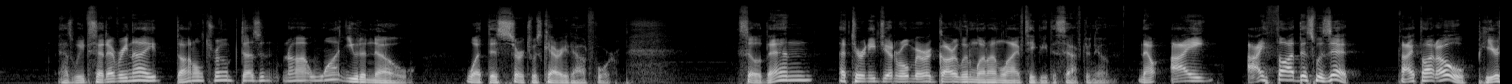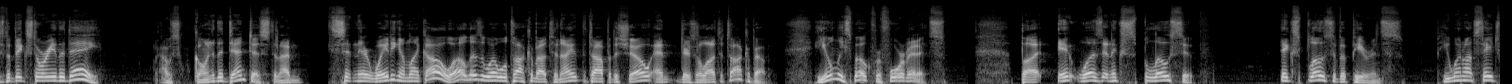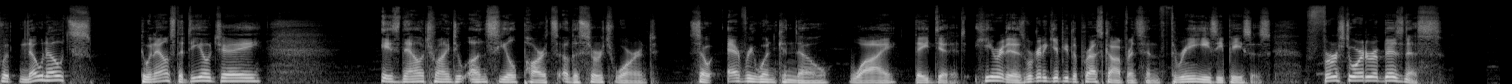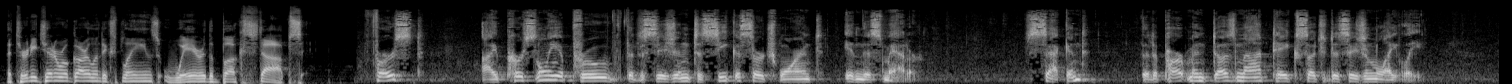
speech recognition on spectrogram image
as we've said every night, Donald Trump doesn't not want you to know what this search was carried out for. So then Attorney General Merrick Garland went on live TV this afternoon. Now I I thought this was it. I thought, oh, here's the big story of the day. I was going to the dentist and I'm sitting there waiting. I'm like, oh, well, this is what we'll talk about tonight at the top of the show. And there's a lot to talk about. He only spoke for four minutes, but it was an explosive, explosive appearance he went on stage with no notes to announce the DOJ is now trying to unseal parts of the search warrant so everyone can know why they did it. Here it is. We're going to give you the press conference in three easy pieces. First order of business Attorney General Garland explains where the buck stops. First, I personally approved the decision to seek a search warrant in this matter. Second, the Department does not take such a decision lightly.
